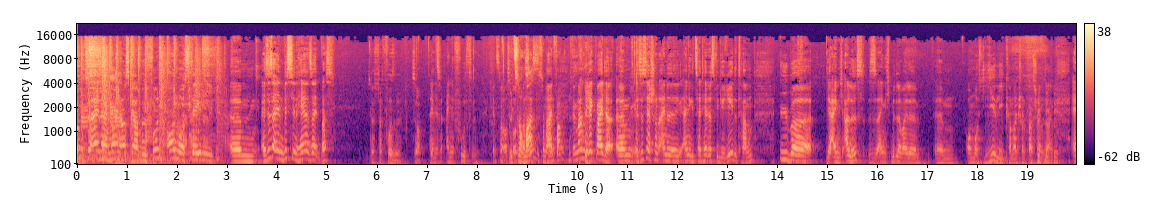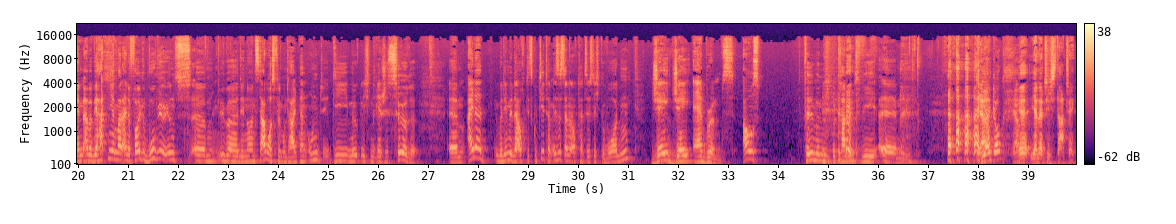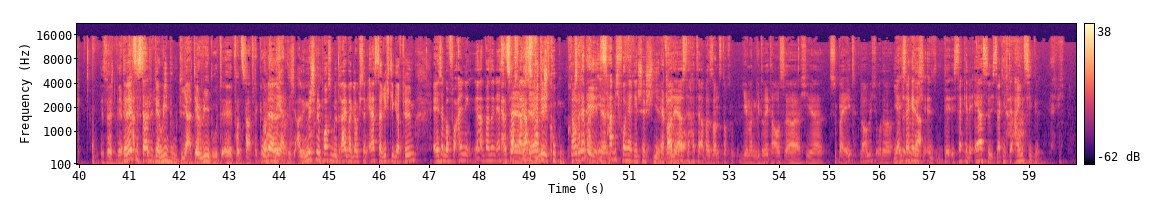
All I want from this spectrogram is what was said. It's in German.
willkommen zu einer neuen Ausgabe von Almost Daily. Ähm, es ist ein bisschen her seit was? Das ist der Fussel. So, Eine, eine Fussel. Kennst du noch aus Willst du noch mal? Ghostbusters? Willst du anfangen? Wir machen direkt weiter. Ähm, es ist ja schon eine, einige Zeit her, dass wir geredet haben über ja eigentlich alles. Es ist eigentlich mittlerweile ähm, almost yearly, kann man schon fast schon sagen. ähm, aber wir hatten hier mal eine Folge, wo wir uns ähm, über den neuen Star Wars-Film unterhalten haben und die möglichen Regisseure. Ähm, einer, über den wir da auch diskutiert haben, ist es dann auch tatsächlich geworden, J.J. Abrams. Aus Filmen bekannt wie ähm, Ja, komm. Ja. Ja, ja natürlich Star Trek. Es wird der letzte Star Trek, der Reboot. Ja, der Reboot äh, von Star Trek. Genau. Oder Nee, hat nicht alle Mission Impossible 3 war, glaube ich, sein erster richtiger Film. Er ist aber vor allen Dingen, ja, war sein erster. Darf so Ja, kritisch nee. gucken. Das nee, das der- habe ich vorher recherchiert. Er war der. Erste, hatte aber sonst noch jemanden gedreht, außer hier Super 8, glaube ich. Oder Ja, ich Hatte sag ja nicht, äh, der, ich sag ja der Erste, ich sag nicht der Einzige.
